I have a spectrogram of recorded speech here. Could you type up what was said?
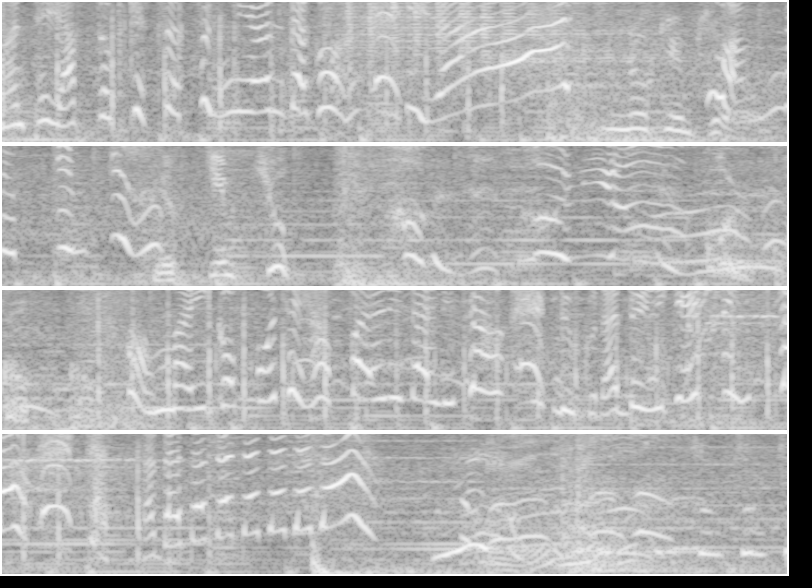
엄마한테 약속했어 승리한다고. 야! 느낌표. 왕 느낌표. 느낌표? 엄마 이것 보세요. 빨리 달리자 누구라도 이길 수 있어. 다다다다다다다다 점점점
